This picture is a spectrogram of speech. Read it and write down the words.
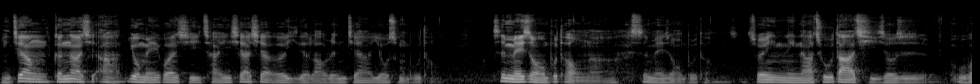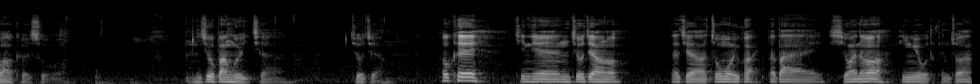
你这样跟那些啊又没关系，才一下下而已的老人家有什么不同？是没什么不同啊，是没什么不同。所以你拿出大旗就是无话可说，你就搬回家，就这样。OK，今天就这样喽。大家周末愉快，拜拜！喜欢的话订阅我的粉钻。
